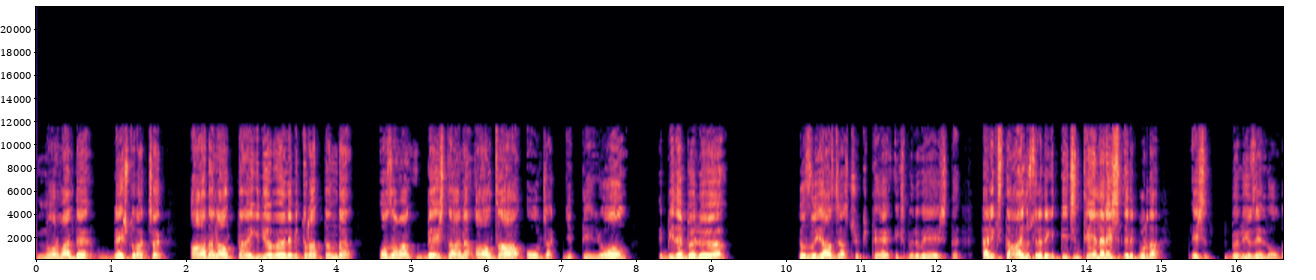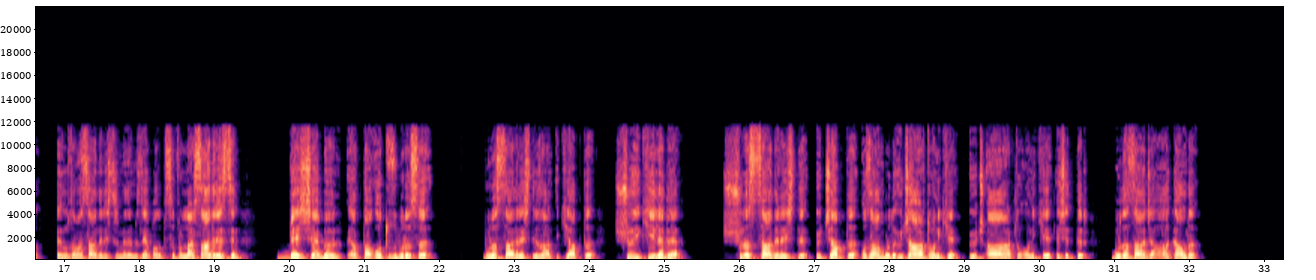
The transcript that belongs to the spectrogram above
normalde 5 tur atacak. A'dan 6 tane gidiyor böyle bir tur attığında. O zaman 5 tane 6A olacak gittiği yol. E bir de bölü hızı yazacağız. Çünkü T x bölü V'ye eşitti. Her ikisi de aynı sürede gittiği için T'leri eşitledik burada. Eşit bölü 150 oldu. E o zaman sadeleştirmelerimizi yapalım. Sıfırlar sadeleşsin. 5'e böl hatta 30 burası. Burası sadeleştiği zaman 2 yaptı. Şu 2 ile de şurası sadeleşti. 3 yaptı. O zaman burada 3A artı 12. 3A artı 12 eşittir. Burada sadece A kaldı.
